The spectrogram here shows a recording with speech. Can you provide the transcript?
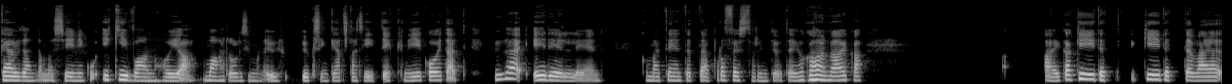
käytän tämmöisiä niinku ikivanhoja, mahdollisimman yksinkertaisia tekniikoita. Et yhä edelleen, kun mä teen tätä professorin työtä, joka on aika, aika kiitet, kiitettävää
